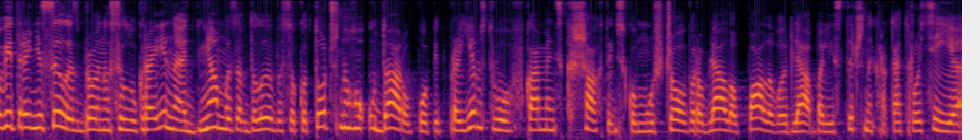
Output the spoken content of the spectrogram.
Повітряні сили збройних сил України днями завдали високоточного удару по підприємству в Кам'янськ-Шахтинському, що виробляло паливо для балістичних ракет Росії.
